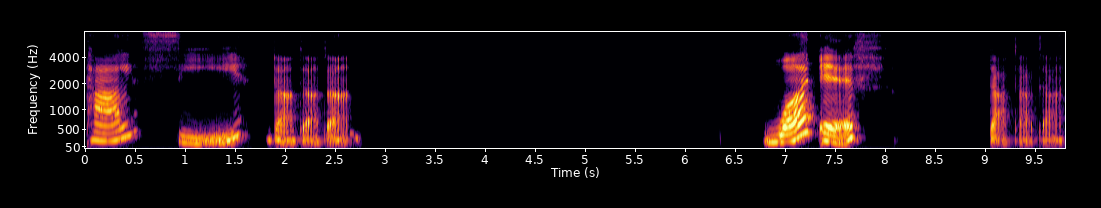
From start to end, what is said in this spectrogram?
tal si da da da? What if dot dot dot?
